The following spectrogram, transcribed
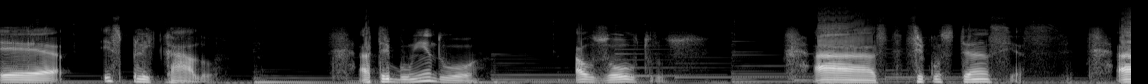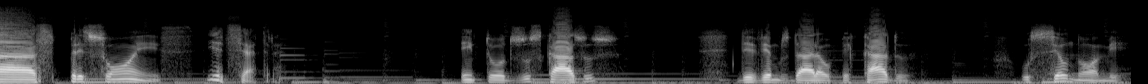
é explicá-lo, atribuindo-o aos outros, às circunstâncias, às pressões e etc. Em todos os casos, devemos dar ao pecado o seu nome,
